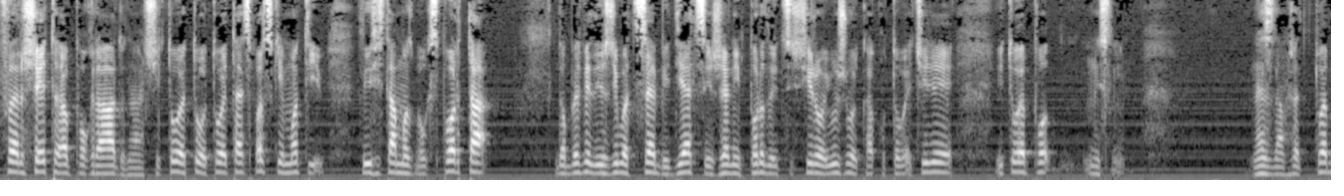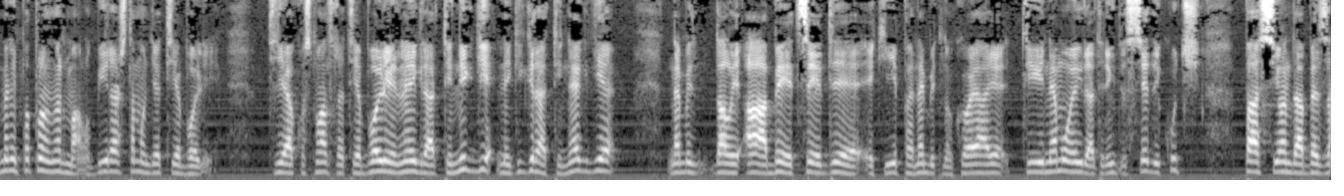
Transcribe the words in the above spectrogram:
Flair šetao po gradu, znači to je to, to je taj sportski motiv, ti si tamo zbog sporta, da obezbedi život sebi, djeci, ženi, porodici, široj, užoj, kako to već ide, i to je, po, mislim, ne znam šta, to je meni potpuno normalno, biraš tamo gdje ti je bolje. Ti ako smatra da ti je bolje ne igrati nigdje, nek igrati negdje, ne bi dali A, B, C, D ekipa, nebitno koja je, ti nemoj igrati nigdje, sjedi kući, pa si onda bez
